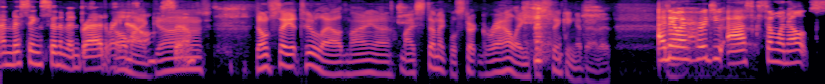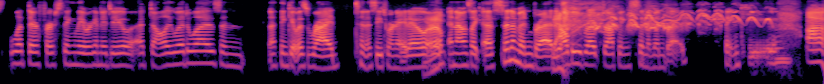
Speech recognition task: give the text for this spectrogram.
I'm missing cinnamon bread right now. oh now. my so- gosh. Don't say it too loud. My uh, my stomach will start growling just thinking about it. I know. Uh, I heard you ask someone else what their first thing they were going to do at Dollywood was, and I think it was ride Tennessee Tornado, or, and I was like, a cinnamon bread. Yeah. I'll be rope dropping cinnamon bread. Thank you. Uh,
